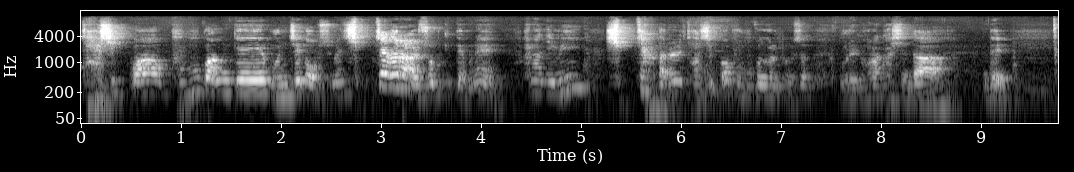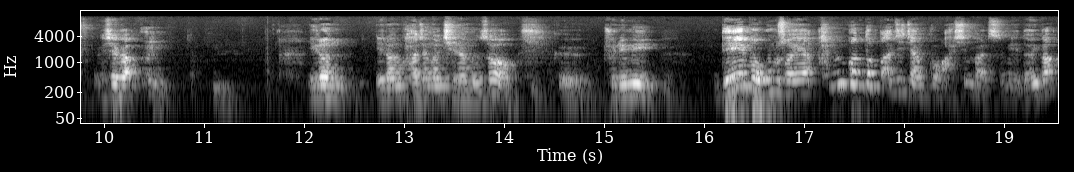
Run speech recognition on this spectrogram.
자식과 부부 관계에 문제가 없으면 십자가를 알 수 없기 때문에 하나님이 십자가를 자식과 부부 관계를 통해서 우리에게 허락하신다. 근데 제가 이런 이런 과정을 지나면서 그 주님이 내 복음서에 한 번도 빠지지 않고 하신 말씀이 너희가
